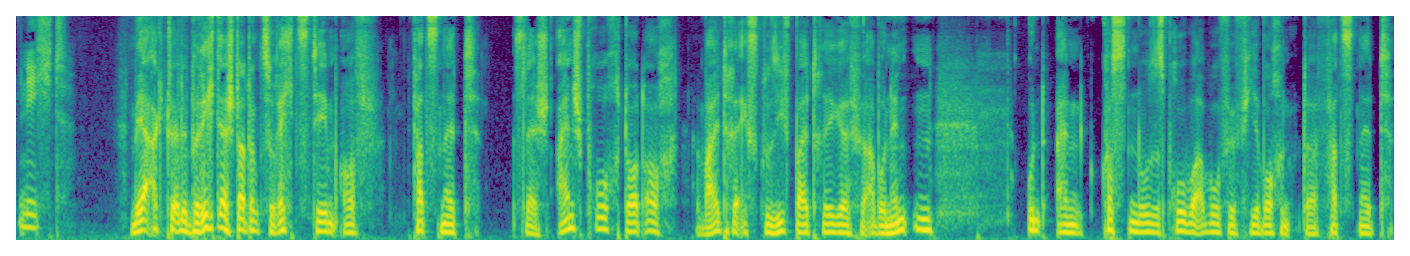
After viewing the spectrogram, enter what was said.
nicht. Mehr aktuelle Berichterstattung zu Rechtsthemen auf faznet slash Einspruch, dort auch weitere Exklusivbeiträge für Abonnenten und ein kostenloses Probeabo für vier Wochen unter Faznet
